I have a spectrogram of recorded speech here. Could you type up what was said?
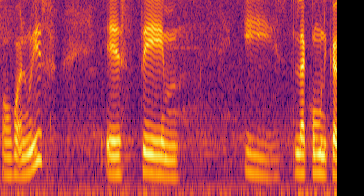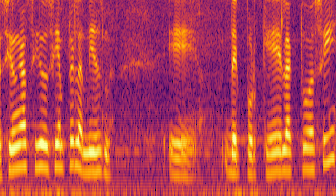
con Juan Luis. Este, y la comunicación ha sido siempre la misma, eh, del por qué él actuó así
